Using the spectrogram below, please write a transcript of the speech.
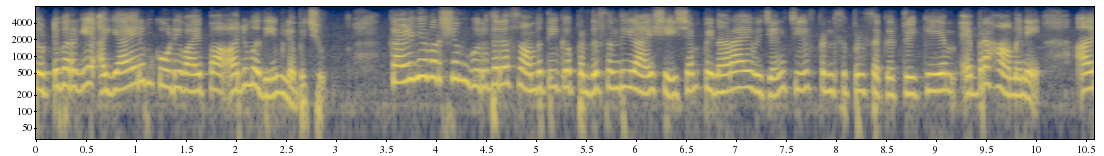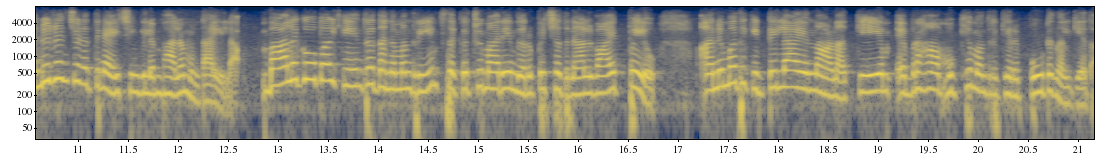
തൊട്ടുപിറകെ അയ്യായിരം കോടി വായ്പാ അനുമതിയും ലഭിച്ചു. കഴിഞ്ഞ വർഷം ഗുരുതര സാമ്പത്തിക പ്രതിസന്ധിയിലായ ശേഷം Pinarayi Vijayan chief principal secretary K M എബ്രഹാമിനെ അനുരഞ്ജനത്തിന് അയച്ചെങ്കിലും ഫലമുണ്ടായില്ല. ബാലഗോപാൽ കേന്ദ്ര ധനമന്ത്രിയും സെക്രട്ടറിമാരെയും വെറുപ്പിച്ചതിനാൽ വായ്പയോ അനുമതി കിട്ടില്ല എന്നാണ് കെ എം എബ്രഹാം മുഖ്യമന്ത്രിക്ക് റിപ്പോർട്ട് നൽകിയത്.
